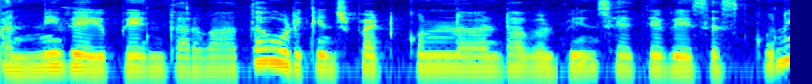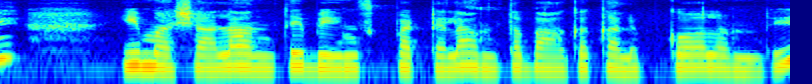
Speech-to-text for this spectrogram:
అన్నీ వేగిపోయిన తర్వాత ఉడికించి పెట్టుకున్న డబుల్ బీన్స్ అయితే వేసేసుకుని ఈ మసాలా అంతే బీన్స్కి పట్టేలా అంత బాగా కలుపుకోవాలండి.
